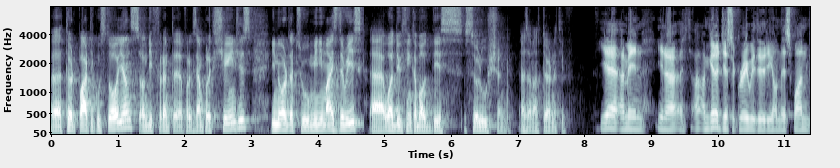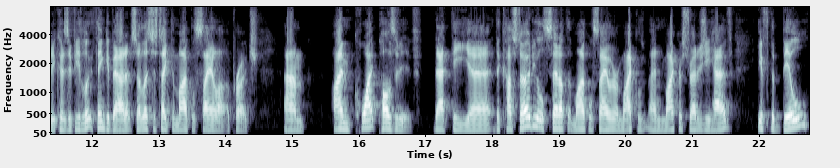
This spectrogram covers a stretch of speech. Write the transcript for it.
uh, third-party custodians on different uh, for example exchanges in order to minimize the risk. Uh, what do you think about this solution as an alternative? Yeah, I mean, you know, I'm going to disagree with Udi on this one because if you look, think about it, so let's just take the Michael Saylor approach. Um, I'm quite positive that the uh, the custodial setup that Michael Saylor and Michael and MicroStrategy have, if the bill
